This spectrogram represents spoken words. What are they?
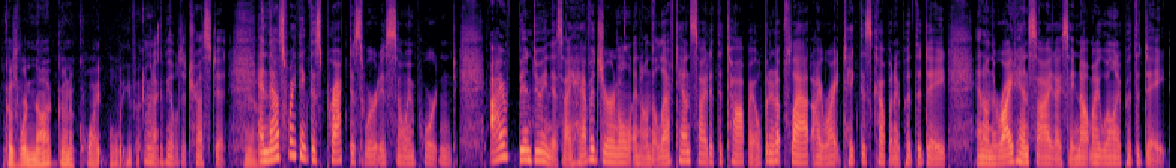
Because we're not going to quite believe it. We're not going to be able to trust it. Yeah. And that's why I think this practice word is so important. I've been doing this. I have a journal, and on the left hand side at the top, I open it up flat. I write, take this cup, and I put the date. And on the right hand side, I say, not my will, and I put the date.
